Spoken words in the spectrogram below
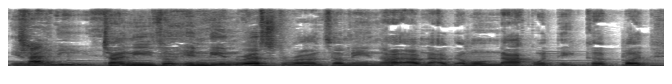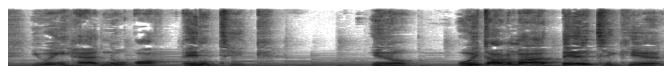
you know, Chinese, Chinese or Indian restaurants. I mean, I, I, I won't knock what they cook, but you ain't had no authentic. You know, when we talking about authentic here,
